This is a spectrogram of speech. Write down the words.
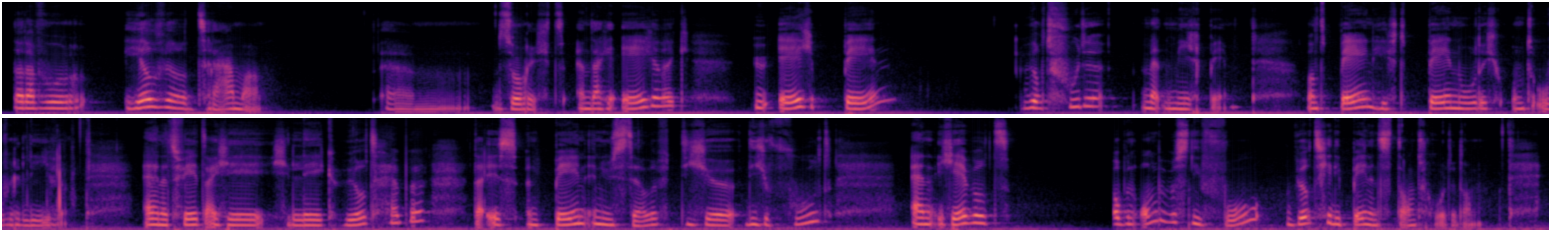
dat dat voor heel veel drama um, zorgt. En dat je eigenlijk je eigen pijn wilt voeden met meer pijn. Want pijn heeft pijn nodig om te overleven. En het feit dat jij gelijk wilt hebben, dat is een pijn in jezelf die je, die je voelt. En jij wilt op een onbewust niveau, wilt je die pijn in stand houden dan.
